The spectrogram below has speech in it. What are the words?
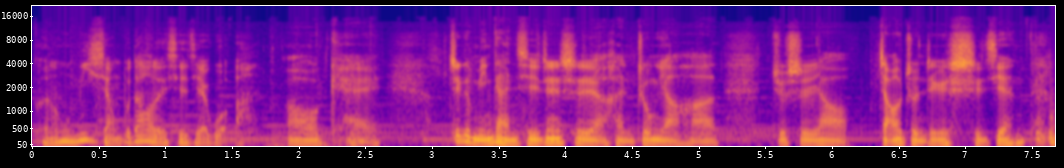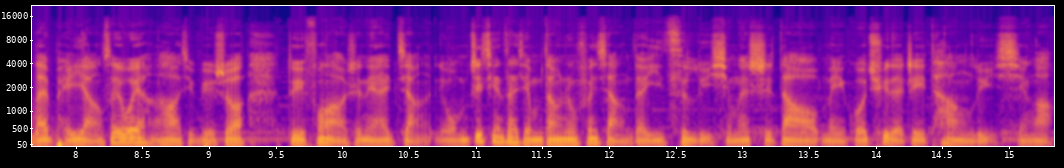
可能我们意想不到的一些结果吧。OK，这个敏感期真是很重要哈，就是要。找准这个时间来培养，所以我也很好奇。比如说，对于风老师你来讲，我们之前在节目当中分享的一次旅行呢，是到美国去的这一趟旅行啊。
